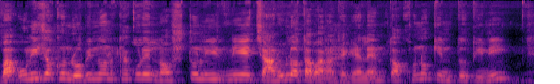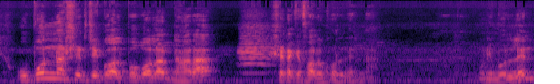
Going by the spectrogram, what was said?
বা উনি যখন রবীন্দ্রনাথ ঠাকুরের নষ্ট নীর নিয়ে চারুলতা বানাতে গেলেন, তখনও কিন্তু তিনি উপন্যাসের যে গল্প বলার ধারা, সেটাকে ফলো করলেন না। উনি বললেন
